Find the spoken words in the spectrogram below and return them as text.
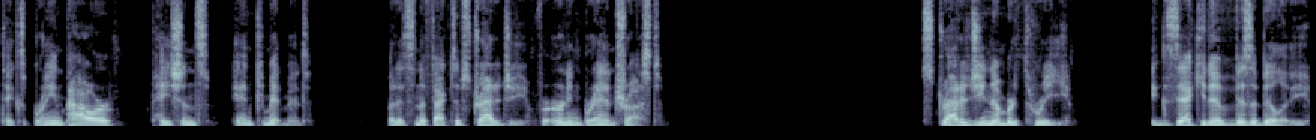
takes brain power, patience, and commitment, but it's an effective strategy for earning brand trust. Strategy number three executive visibility.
